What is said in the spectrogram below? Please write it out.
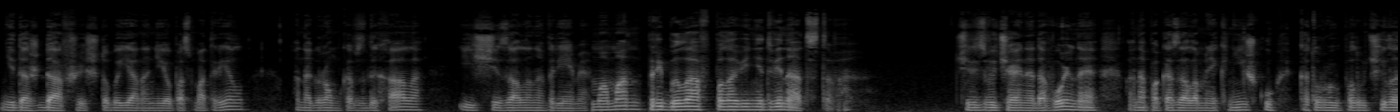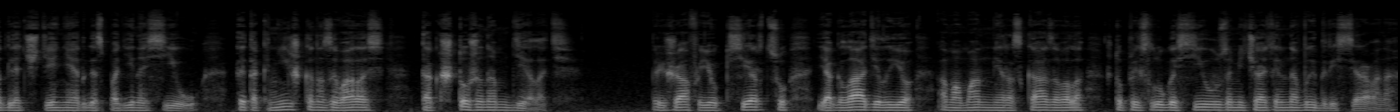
Не дождавшись, чтобы я на нее посмотрел, она громко вздыхала и исчезала на время. Маман прибыла в половине двенадцатого. Чрезвычайно довольная, она показала мне книжку, которую получила для чтения от господина Сиу. Эта книжка называлась «Так что же нам делать?». Прижав ее к сердцу, я гладил ее, а маман мне рассказывала, что прислуга Сиу замечательно выдрессирована.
